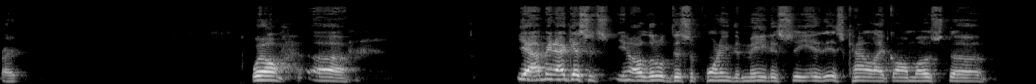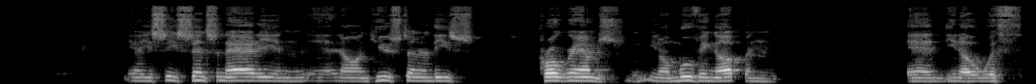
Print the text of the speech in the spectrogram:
Right. Well, uh, yeah, I mean, I guess it's you know a little disappointing to me to see. It, it's kind of like almost, uh, you know, you see Cincinnati and you know and Houston and these programs, you know, moving up and and you know with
